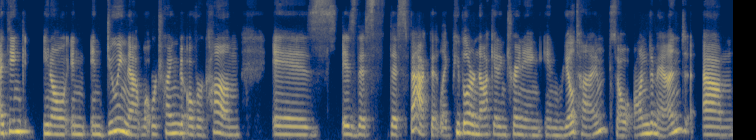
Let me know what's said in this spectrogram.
i think you know in in doing that what we're trying to overcome is is this this fact that like people are not getting training in real time so on demand um,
